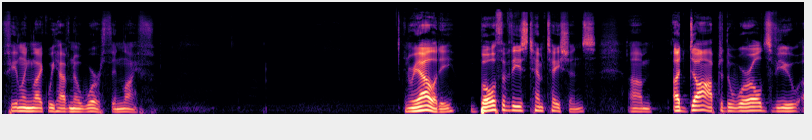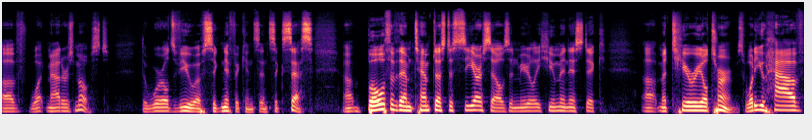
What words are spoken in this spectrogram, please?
feeling like we have no worth in life. In reality, both of these temptations um, adopt the world's view of what matters most, the world's view of significance and success. Uh, both of them tempt us to see ourselves in merely humanistic, uh, material terms. What do you have?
